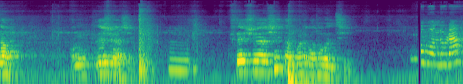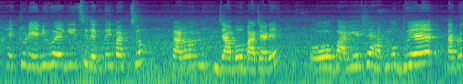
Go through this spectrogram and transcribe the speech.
নাও আমি ফ্রেশ হয়ে আসি। হুম। ফ্রেশ হয়ে আসি, তারপরে কথা বলছি। বন্ধুরা, একটু রেডি হয়ে গিয়েছি, দেখতেই পাচ্ছ। কারণ যাব বাজারে। ও বাড়ি এসে হাত মুখ ধুয়ে তারপরে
